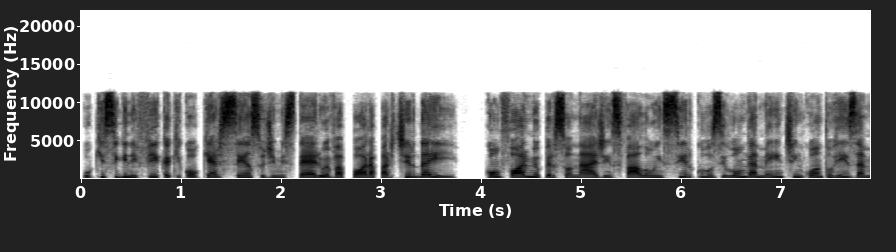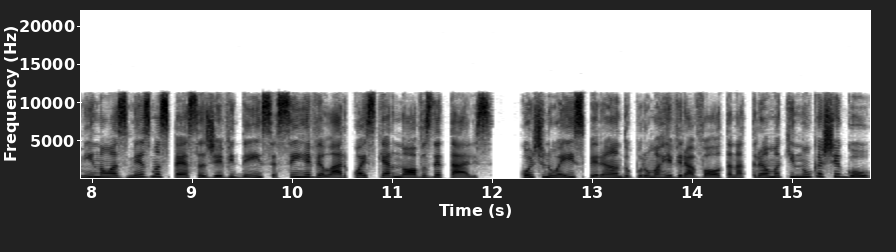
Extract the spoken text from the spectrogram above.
o que significa que qualquer senso de mistério evapora a partir daí. Conforme os personagens falam em círculos e longamente enquanto reexaminam as mesmas peças de evidência sem revelar quaisquer novos detalhes. Continuei esperando por uma reviravolta na trama que nunca chegou,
